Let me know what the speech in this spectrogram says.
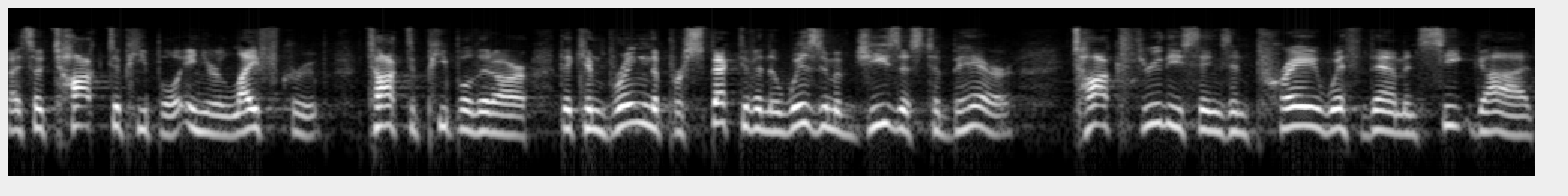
Right? So talk to people in your life group. Talk to people that are that can bring the perspective and the wisdom of Jesus to bear. Talk through these things and pray with them and seek God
